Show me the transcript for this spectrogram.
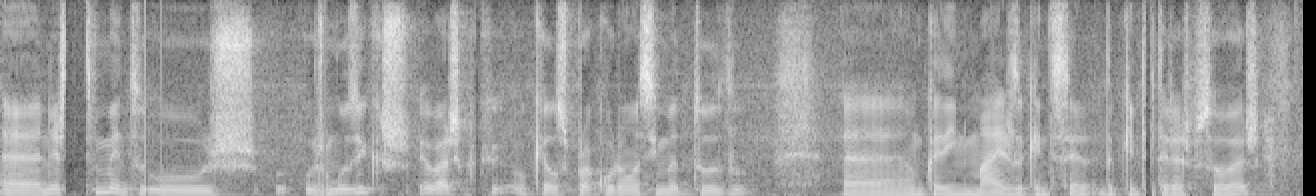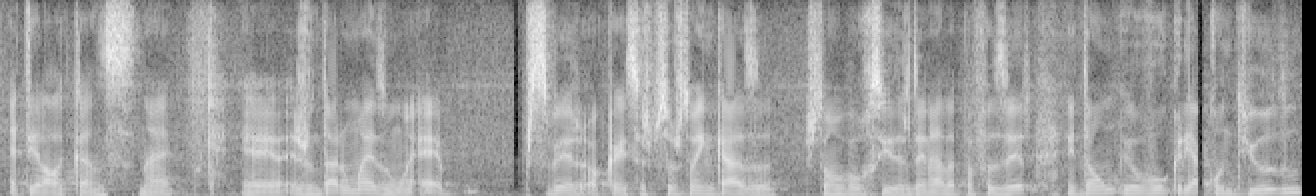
Uh, neste momento, os, os músicos, eu acho que o que eles procuram acima de tudo, uh, um bocadinho mais do que, entreter, do que entreter as pessoas, é ter alcance, não é? É juntar um mais um, é perceber, ok, se as pessoas estão em casa, estão aborrecidas, não têm nada para fazer, então eu vou criar conteúdo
